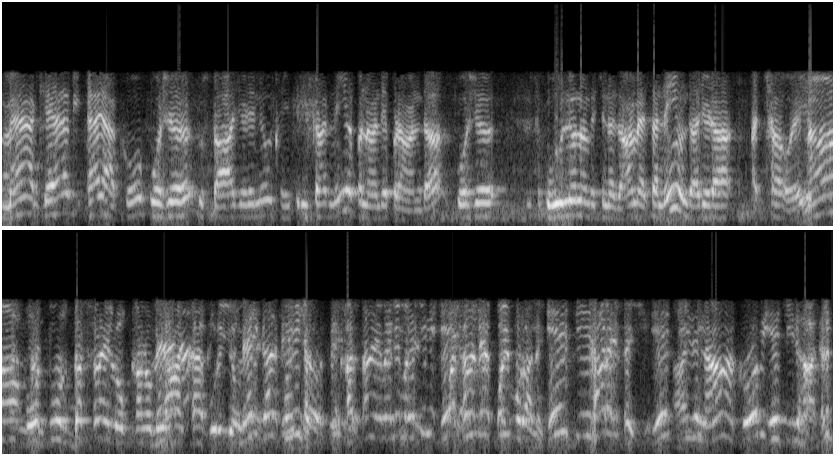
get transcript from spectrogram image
میں نہیں اپنا پڑھان سکول نظام ایسا نہیں ہوں جا اچھا ہوئے۔ چیز نہ بھی چیز حاصل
